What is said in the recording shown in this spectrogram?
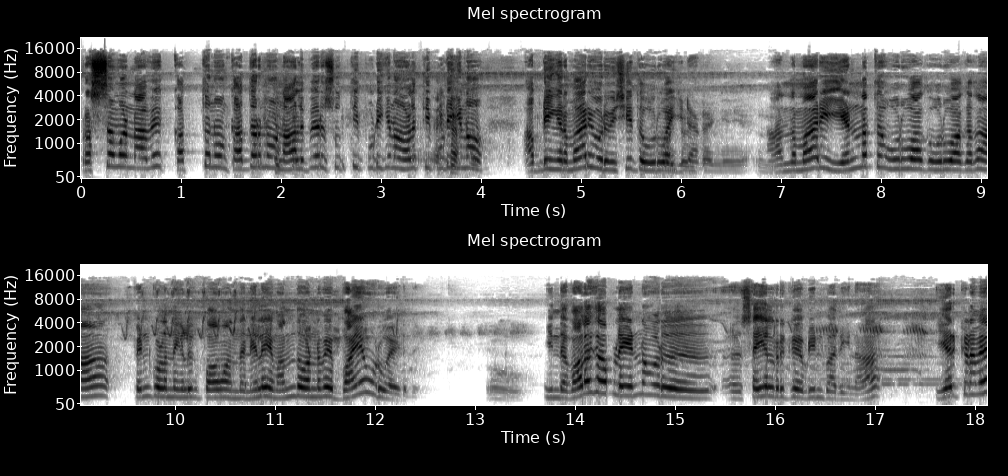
பிரசவம்னாவே கத்தணும் கதறணும் நாலு பேர் சுத்தி பிடிக்கணும் அழுத்தி பிடிக்கணும் அப்படிங்கிற மாதிரி ஒரு விஷயத்த உருவாக்கிட்டாங்க. அந்த மாதிரி எண்ணத்தை உருவாக்க உருவாக்க தான் பெண் குழந்தைங்களுக்கு பாவம். அந்த நிலை வந்த உடனே பயம் உருவாயிடுது. இந்த வளகாப்புல என்ன ஒரு செயல் இருக்கு அப்படின்னு பாத்தீங்கன்னா ஏற்கனவே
